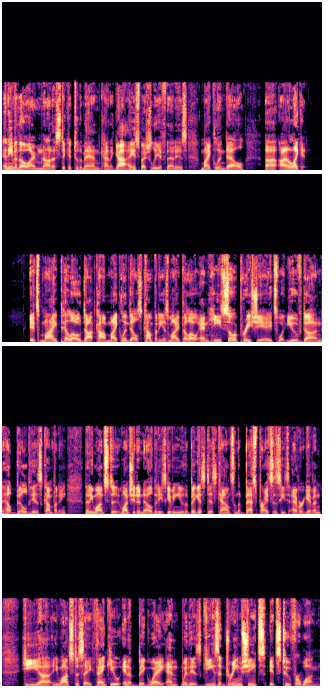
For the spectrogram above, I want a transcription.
And even though I'm not a stick it to the man kind of guy, especially if that is Mike Lindell, uh, I like it. It's mypillow.com. Mike Lindell's company is MyPillow, and he so appreciates what you've done to help build his company that he wants to wants you to know that he's giving you the biggest discounts and the best prices he's ever given. He uh, he wants to say thank you in a big way, and with his Giza Dream Sheets, it's two for one.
